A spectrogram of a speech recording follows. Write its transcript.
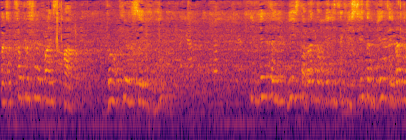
Także przeprosimy Państwa do pierwszej linii. Im więcej miejsca będą mieli cykliści, tym więcej będą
